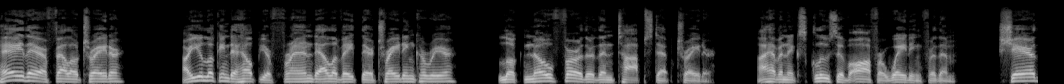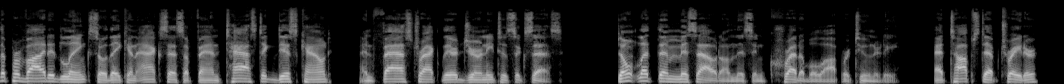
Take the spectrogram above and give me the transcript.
Hey there, fellow trader. Are you looking to help your friend elevate their trading career? Look no further than Topstep Trader. I have an exclusive offer waiting for them. Share the provided link so they can access a fantastic discount and fast-track their journey to success. Don't let them miss out on this incredible opportunity. At Topstep Trader,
